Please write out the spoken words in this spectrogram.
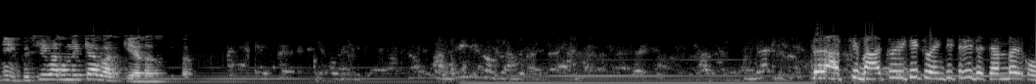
नहीं पिछली बार हमने क्या बात किया था उसके ऊपर सर आपकी बात हुई थी ट्वेंटी थ्री दिसंबर को।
